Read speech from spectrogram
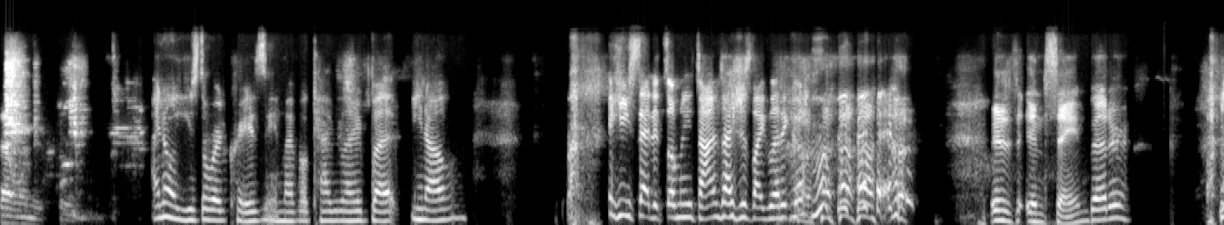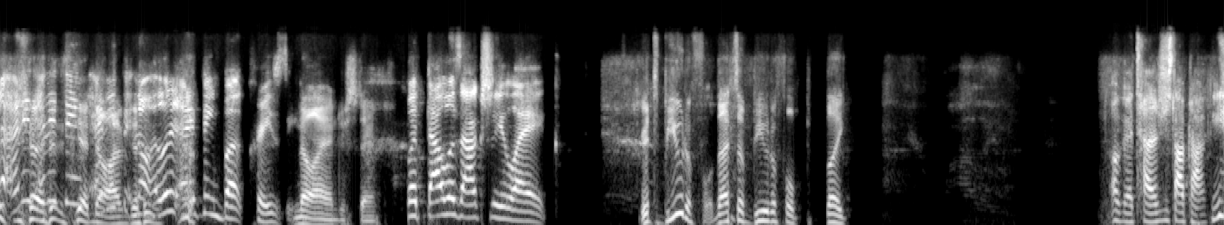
That one is cool. I don't use the word crazy in my vocabulary, but you know, he said it so many times. I just like let it go. is insane better? yeah, any, anything, Yeah, no, anything, no, just- literally anything but crazy. No, I understand. But that was actually like, It's beautiful. That's a beautiful like. okay, Tyler, just stop talking.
